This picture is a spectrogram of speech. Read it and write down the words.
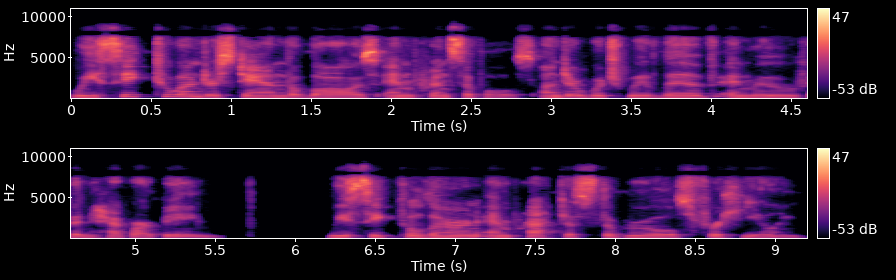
we seek to understand the laws and principles under which we live and move and have our being. We seek to learn and practice the rules for healing.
